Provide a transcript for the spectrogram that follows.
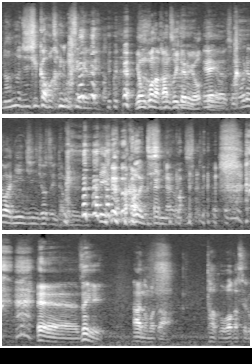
何の自信か分かりませんけどね。4コーナー感づいてるよっていう。いやそう俺は人参上手に食べれるっていう自信になるかもしれない。えーぜひあのまたターフを沸かせる。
